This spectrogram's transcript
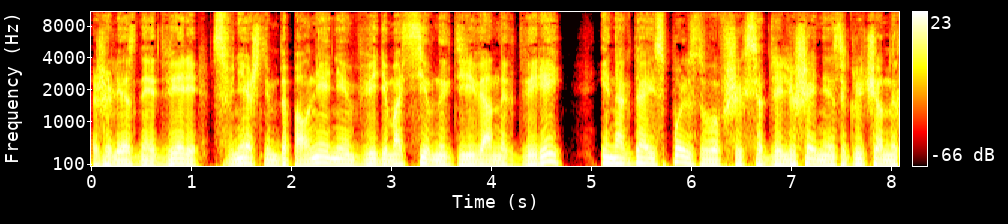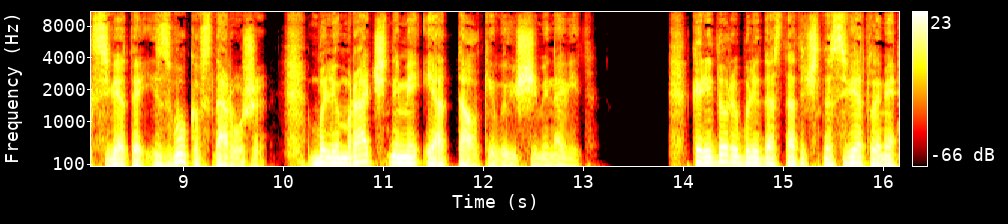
Железные двери с внешним дополнением в виде массивных деревянных дверей иногда использовавшихся для лишения заключенных света и звуков снаружи, были мрачными и отталкивающими на вид. Коридоры были достаточно светлыми,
